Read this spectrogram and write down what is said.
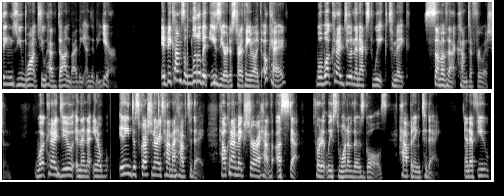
things you want to have done by the end of the year, it becomes a little bit easier to start thinking like, okay, well, what could I do in the next week to make some of that come to fruition? What could I do in the, you know, any discretionary time I have today? How can I make sure I have a step toward at least one of those goals happening today? And if you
